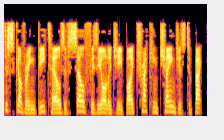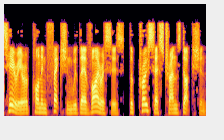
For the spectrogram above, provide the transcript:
discovering details of cell physiology by tracking changes to bacteria upon infection with their viruses, the process transduction.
